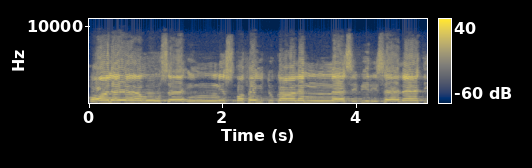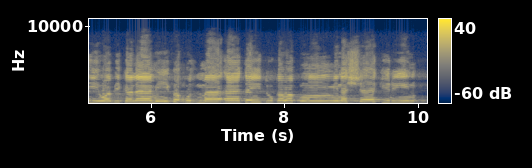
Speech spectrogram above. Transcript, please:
قال يا موسى إني اصطفيتك على الناس برسالاتي وبكلامي فخذ ما آتيتك وكن من الشاكرين.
